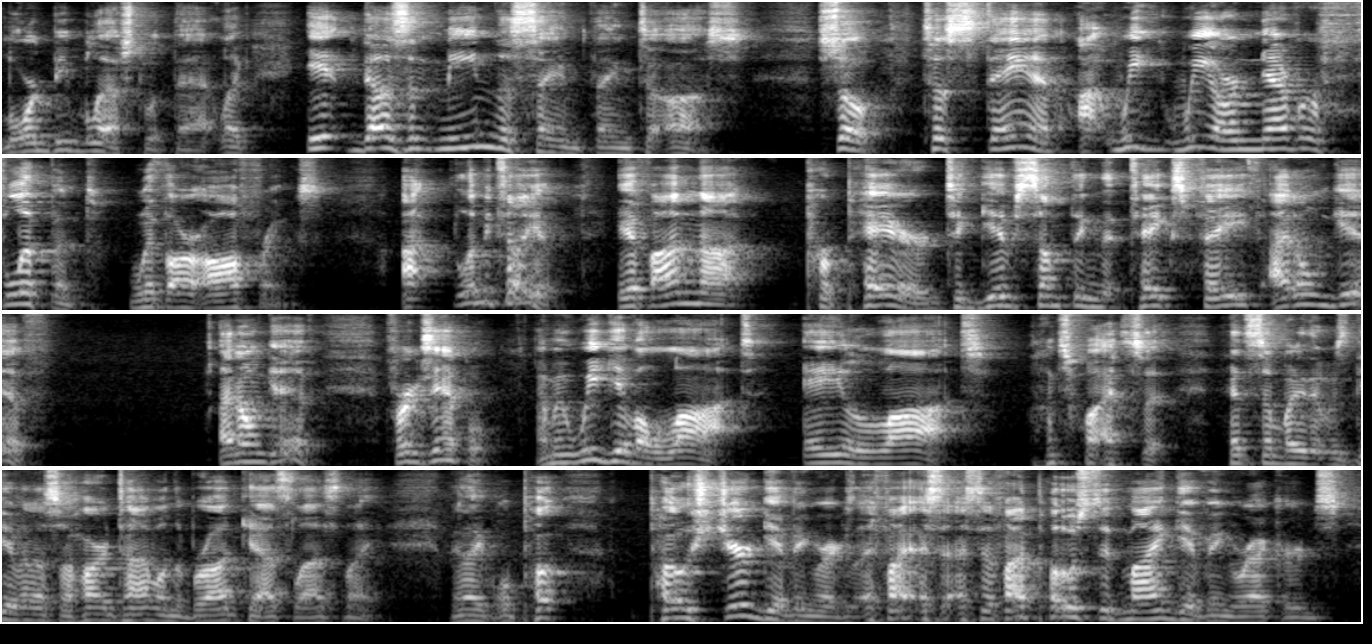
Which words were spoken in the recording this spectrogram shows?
Lord be blessed with that. Like, it doesn't mean the same thing to us. So to stand, we, we are never flippant with our offerings. I, let me tell you, if I'm not prepared to give something that takes faith, I don't give. I don't give. For example, I mean, we give a lot, a lot. That's why I said, had somebody that was giving us a hard time on the broadcast last night. They're like, well, po- post your giving records. If I, I said, if I posted my giving records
